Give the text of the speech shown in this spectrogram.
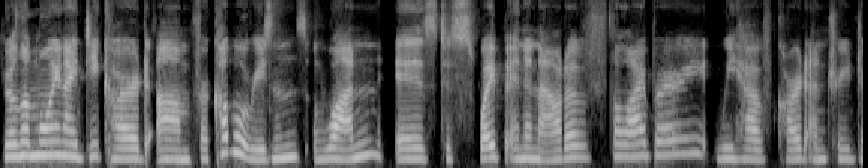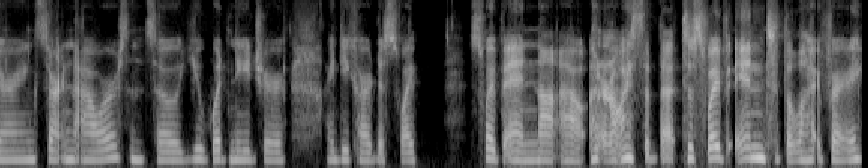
your Le Moyne ID card um, for a couple reasons. One is to swipe in and out of the library. We have card entry during certain hours, and so you would need your ID card to swipe swipe in, not out. I don't know, I said that, to swipe into the library.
